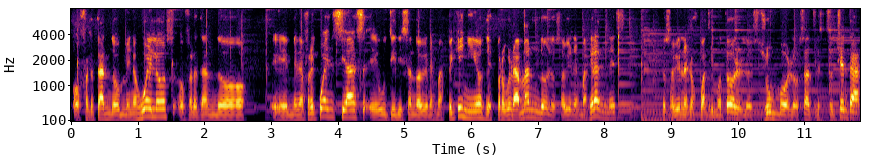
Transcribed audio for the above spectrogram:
ofertando menos vuelos, ofertando eh, menos frecuencias, eh, utilizando aviones más pequeños, desprogramando los aviones más grandes. Los aviones, los cuatrimotor, los Jumbo, los A380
